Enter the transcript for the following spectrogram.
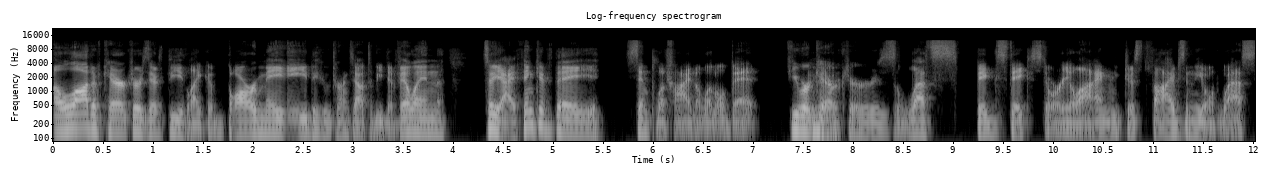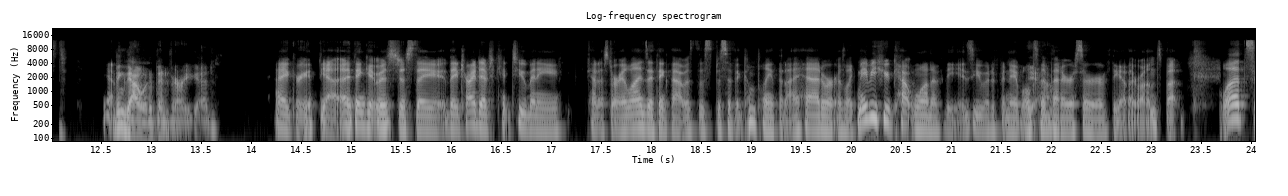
a lot of characters. There's the like barmaid who turns out to be the villain. So yeah, I think if they simplified a little bit, fewer mm-hmm. characters, less big stake storyline, just vibes in the old west. Yeah. I think that would have been very good. I agree. Yeah, I think it was just they they tried to have too many kind of storylines. I think that was the specific complaint that I had, where it was like, maybe if you cut one of these, you would have been able yeah. to better serve the other ones. But let's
